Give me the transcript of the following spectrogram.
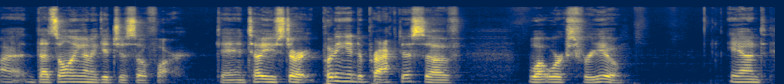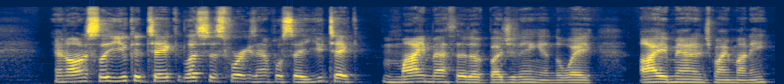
uh, that's only gonna get you so far. Okay, until you start putting into practice of what works for you. And and honestly, you could take let's just for example say you take my method of budgeting and the way I manage my money.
